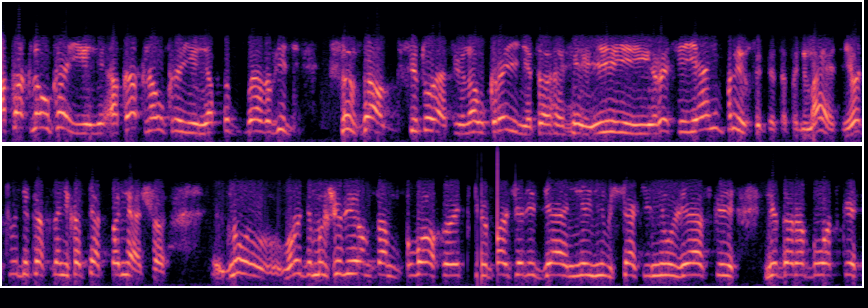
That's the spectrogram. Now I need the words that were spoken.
а как на Украине? А как на Украине? А, ведь создал ситуацию на Украине, то и, и россияне, в принципе, это понимаете. И вот люди как-то не хотят понять, что ну, вроде мы живем там плохо, эти очередям, не, не всякие неувязки, недоработки.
